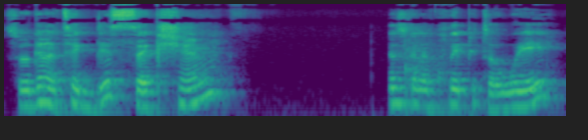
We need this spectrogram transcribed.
so we're going to take this section, just going to clip it away.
